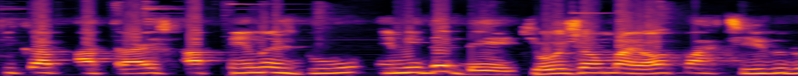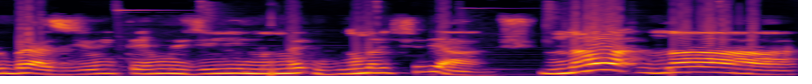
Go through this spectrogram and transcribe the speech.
fica atrás apenas do MDB, que hoje é o maior partido do Brasil em termos de número de filiados. Na, na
